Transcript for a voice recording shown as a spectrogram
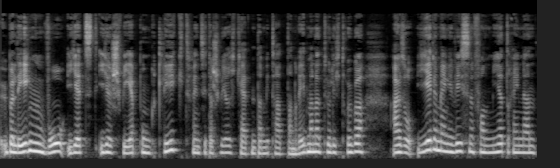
überlegen, wo jetzt ihr Schwerpunkt liegt. Wenn sie da Schwierigkeiten damit hat, dann reden wir natürlich drüber. Also jede Menge Wissen von mir drinnen,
